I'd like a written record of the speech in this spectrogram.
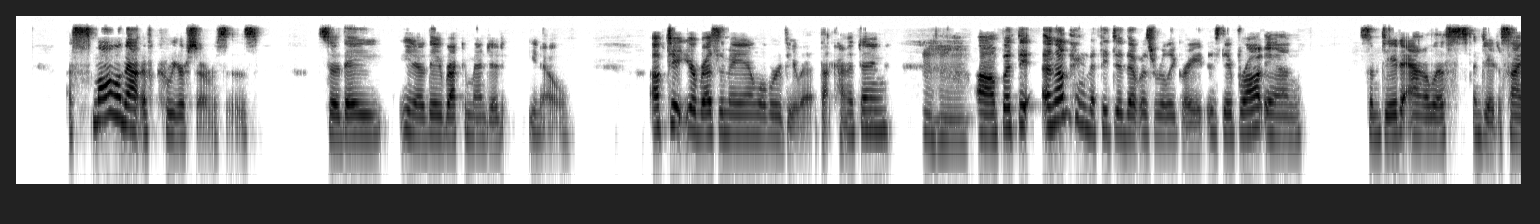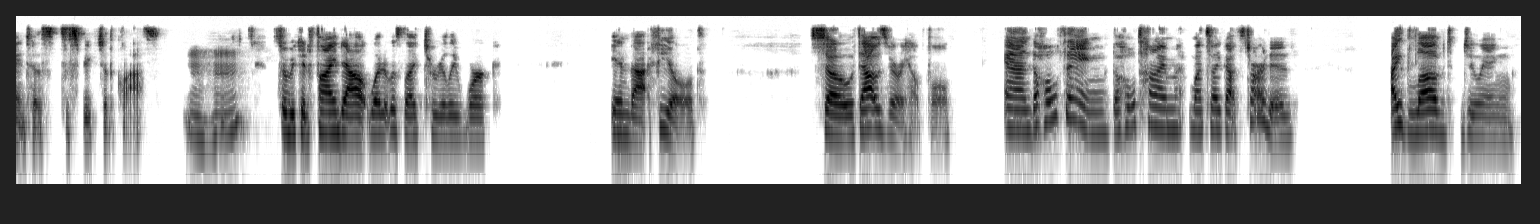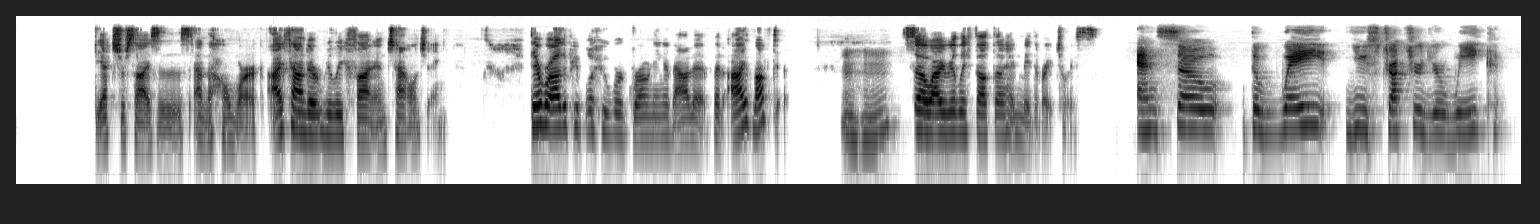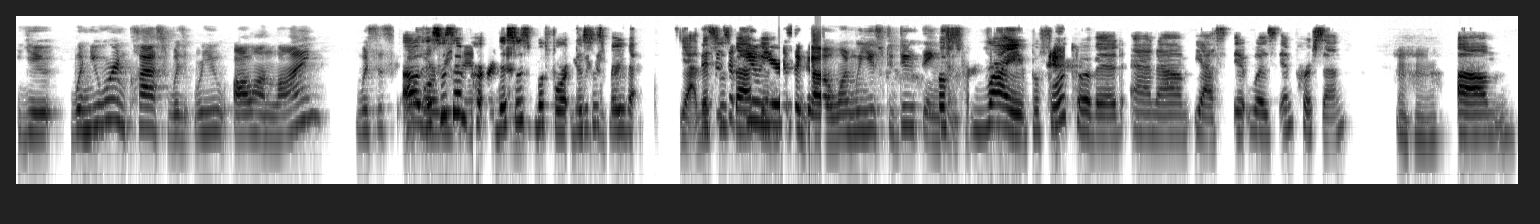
a small amount of career services. So they, you know, they recommended, you know, update your resume and we'll review it, that kind of thing. Mm-hmm. Uh, but the, another thing that they did that was really great is they brought in some data analysts and data scientists to speak to the class. Mm-hmm. So we could find out what it was like to really work in that field. So that was very helpful. And the whole thing, the whole time, once I got started, I loved doing the exercises and the homework. I found it really fun and challenging. There were other people who were groaning about it, but I loved it. Mm-hmm. So I really felt that I had made the right choice. And so the way you structured your week, you when you were in class, was were you all online? Was this? Oh, this was in per- this was before. This was, was. Yeah, this, this was a few in, years ago when we used to do things bef- right before COVID, and um, yes, it was in person. Mm-hmm. Um,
